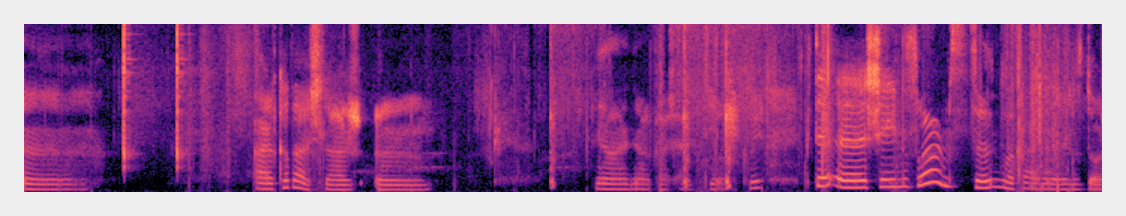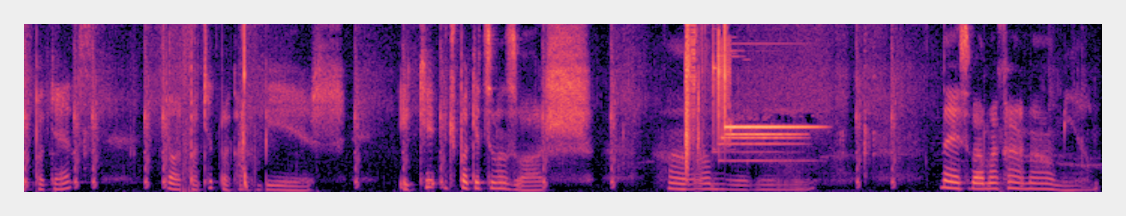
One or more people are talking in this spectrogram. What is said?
Ee, arkadaşlar e, yani arkadaşlar diyor ki bir de e, şeyiniz var mı sizin? Makarnalarınız 4 paket. 4 paket bakalım. 1 2 3 paketimiz var. Ha anlıyorum. Neyse ben makarna almayayım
